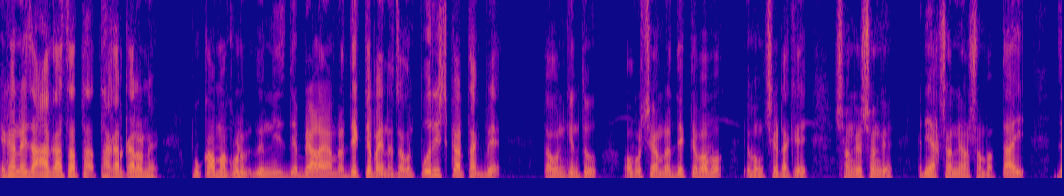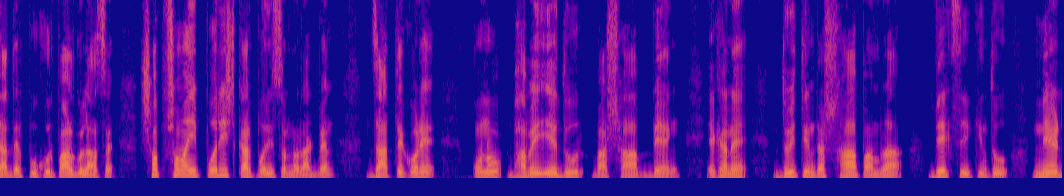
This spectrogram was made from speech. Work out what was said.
এখানে যে আগাছা থাকার কারণে পোকামাকড় নিচ দিয়ে বেড়ায়, আমরা দেখতে পাই না। যখন পরিষ্কার থাকবে, তখন কিন্তু অবশ্যই আমরা দেখতে পাবো এবং সেটাকে সঙ্গে সঙ্গে রিয়াকশন নেওয়া সম্ভব। তাই যাদের পুকুর পাড়গুলো আছে সব সময় পরিষ্কার পরিচ্ছন্ন রাখবেন যাতে করে কোনোভাবে এদুর বা সাপ ব্যাং এখানে দুই তিনটা সাপ আমরা দেখছি কিন্তু নেট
